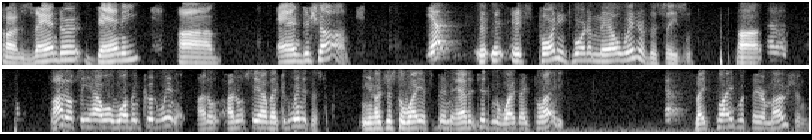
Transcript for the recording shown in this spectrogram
uh, Xander, Danny, uh, and Deshawn. Yep. It, it, it's pointing toward a male winner this season. Uh, Oh, I don't see how a woman could win it. I don't. I don't see how they could win it this time. You know, just the way it's been edited and the way they played. Yep. They played with their emotions.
